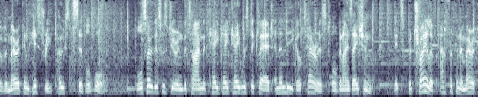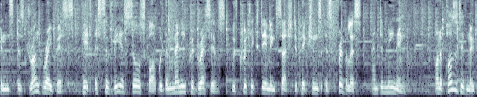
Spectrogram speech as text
of American history post Civil War. Also, this was during the time the KKK was declared an illegal terrorist organization. Its portrayal of African Americans as drunk rapists hit a severe sore spot with the many progressives, with critics deeming such depictions as frivolous and demeaning. On a positive note,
